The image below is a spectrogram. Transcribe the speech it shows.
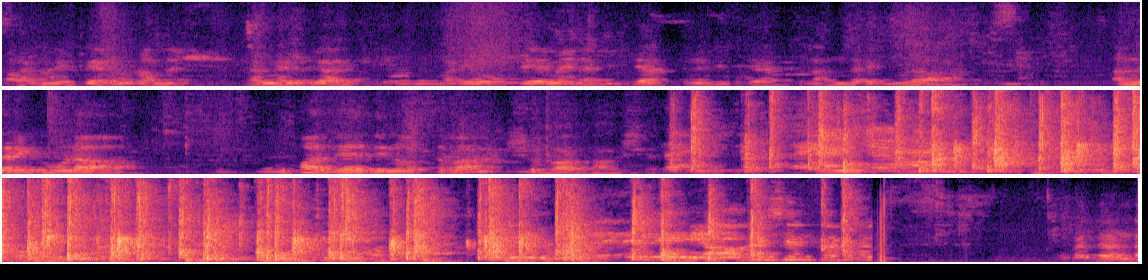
సార్ మీ పేరు రమేష్ రమేష్ గారికి మరియు ప్రియమైన విద్యార్థిని విద్యార్థులందరికీ కూడా అందరికీ కూడా ఉపాధ్యాయ దినోత్సవ శుభాకాంక్షలు. ఈ ఆవేశం కట్ట ఒక దండ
